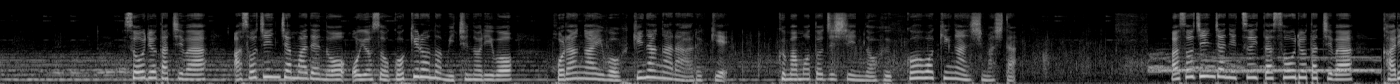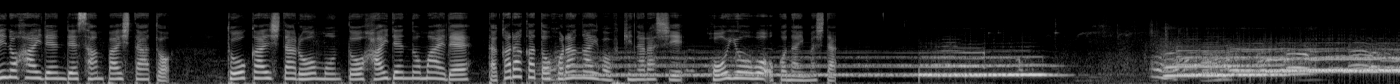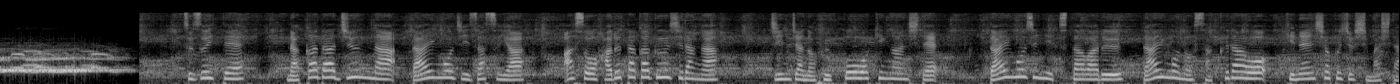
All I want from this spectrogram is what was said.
僧侶たちは阿蘇神社までのおよそ5キロの道のりをホラ貝を吹きながら歩き熊本地震の復興を祈願しました。阿蘇神社に着いた僧侶たちは仮の拝殿で参拝した後倒壊した楼門と拝殿の前で高らかとホラ貝を吹き鳴らし法要を行いました。続いて中田純那第五次座須や阿蘇春高宮司らが神社の復興を祈願して醍醐寺に伝わる醍醐の桜を記念植樹しました。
